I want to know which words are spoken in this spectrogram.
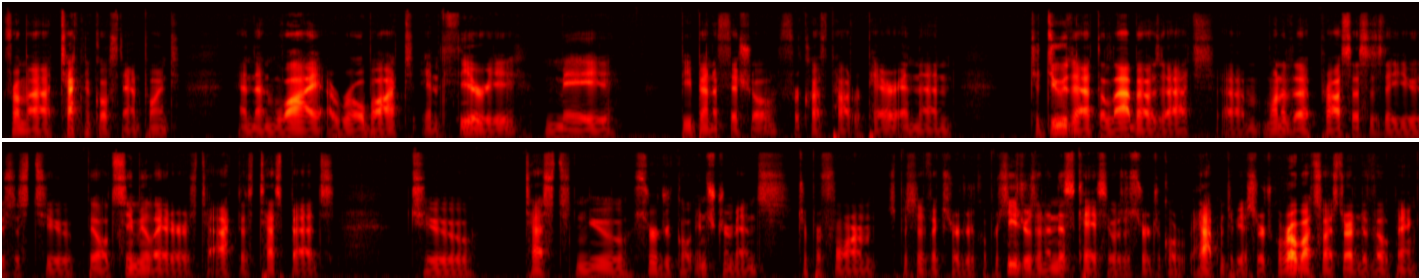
from a technical standpoint, and then why a robot, in theory, may be beneficial for cleft palate repair. And then to do that, the lab I was at, um, one of the processes they use is to build simulators to act as test beds to test new surgical instruments to perform specific surgical procedures. And in this case, it was a surgical, happened to be a surgical robot. So I started developing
